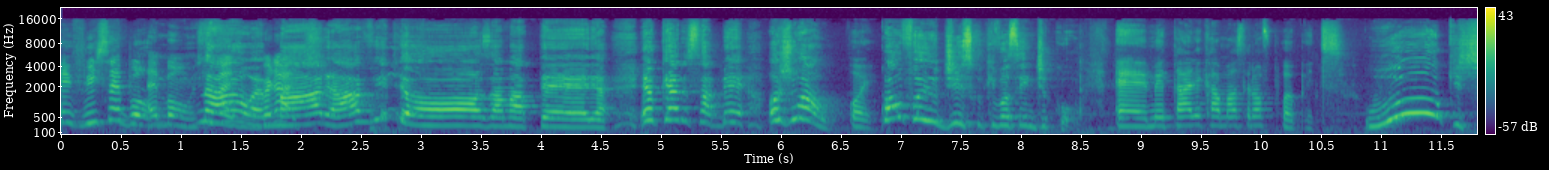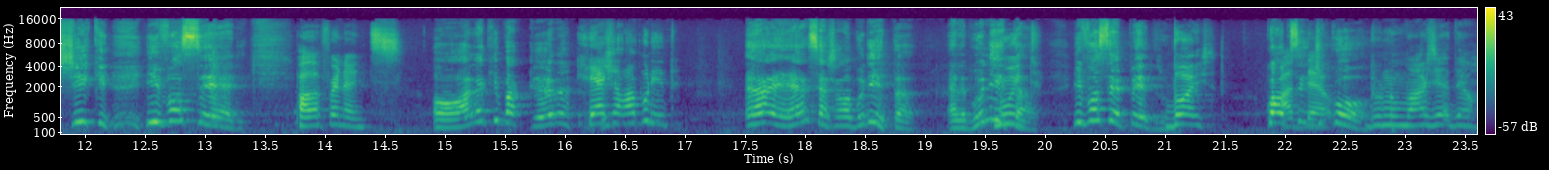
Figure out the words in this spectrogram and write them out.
revista é bom. É bom, isso Não, mesmo, é verdade. maravilhosa a matéria. Eu quero saber, ô João, Oi. qual foi o disco que você indicou? É Metallica Master of Puppets. Uh, que chique! E você, Eric? Paula Fernandes. Olha que bacana. E acha ela bonita. É, é? Você acha ela bonita? Ela é bonita? Muito. E você, Pedro? Dois. Qual que você indicou? Bruno Mars e Adele.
